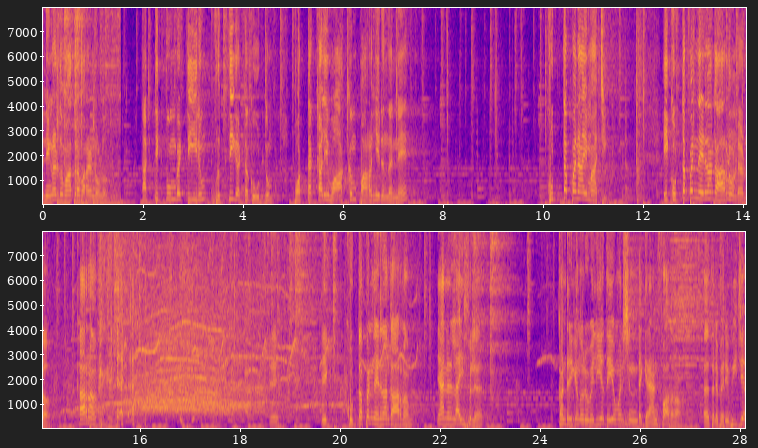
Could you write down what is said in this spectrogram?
നിങ്ങളടുത്ത് മാത്രമേ പറയണ്ടുള്ളൂ. തട്ടിപ്പും വെട്ടിയിലും വൃത്തികെട്ട കൂട്ടും പൊട്ടക്കളി വാക്കും പറഞ്ഞിരുന്നെന്നെ കുട്ടപ്പനായി മാറ്റി. ഈ കുട്ടപ്പൻ എഴുതാൻ കാരണമുണ്ട് കേട്ടോ. കാരണം ഈ- കുട്ടപ്പൻ എഴുതാൻ കാരണം ഞാൻ എന്റെ ലൈഫിൽ കണ്ടിരിക്കുന്ന ഒരു വലിയ ദൈവമനുഷ്യൻ എന്റെ ഗ്രാൻഡ് ഫാദറാണ് അദ്ദേഹത്തിന്റെ പേര് വി ജെ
